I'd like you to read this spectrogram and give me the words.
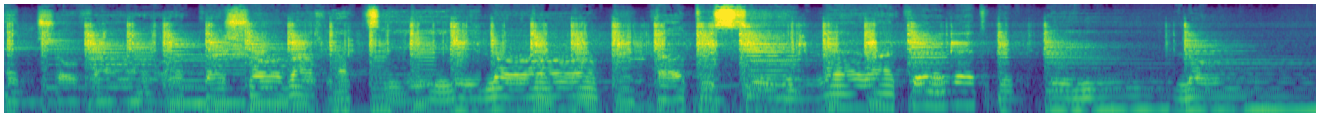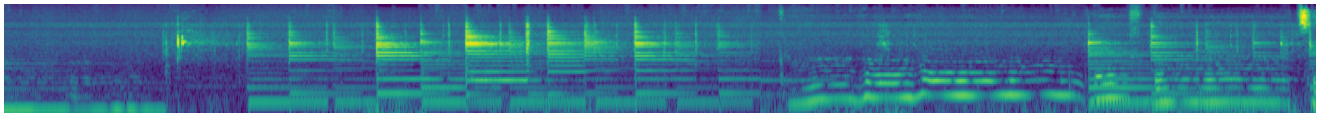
Eczowa, okaszowa, racilo כרטיסים לרכבת בגילו כוח בצל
